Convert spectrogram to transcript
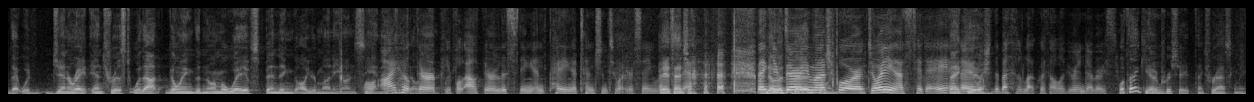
that would generate interest without going the normal way of spending all your money on CNN. Well, I hope there are people out there listening and paying attention to what you're saying Pay right attention. now. Thank you very much form. for joining us today, Thank and I wish you the best of luck with all of your endeavors. Well, thank you. I mm. appreciate it. Thanks for asking me.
